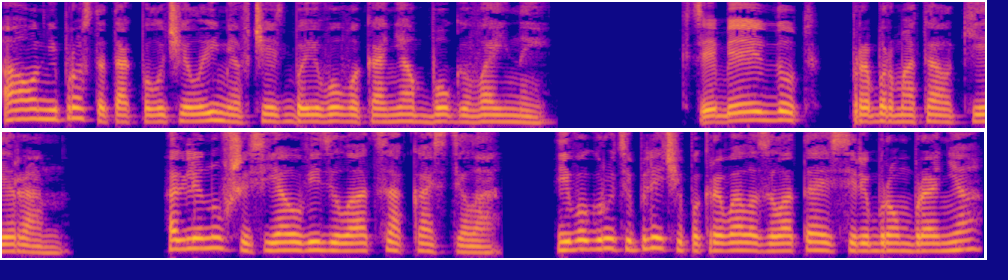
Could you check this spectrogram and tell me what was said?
а он не просто так получил имя в честь боевого коня бога войны. «К тебе идут», — пробормотал Кейран. Оглянувшись, я увидела отца Кастела. Его грудь и плечи покрывала золотая серебром броня,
